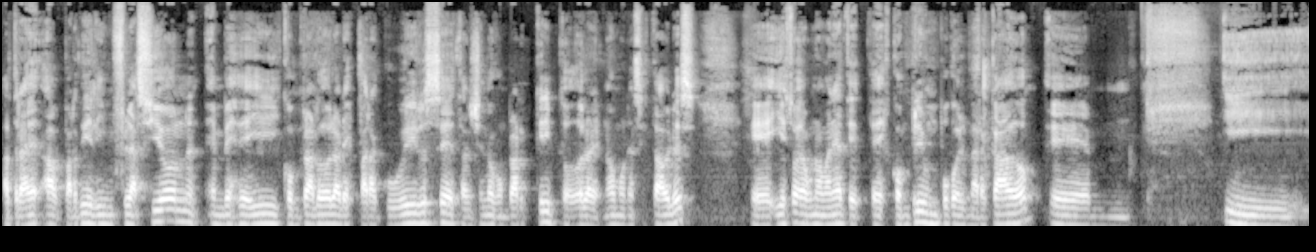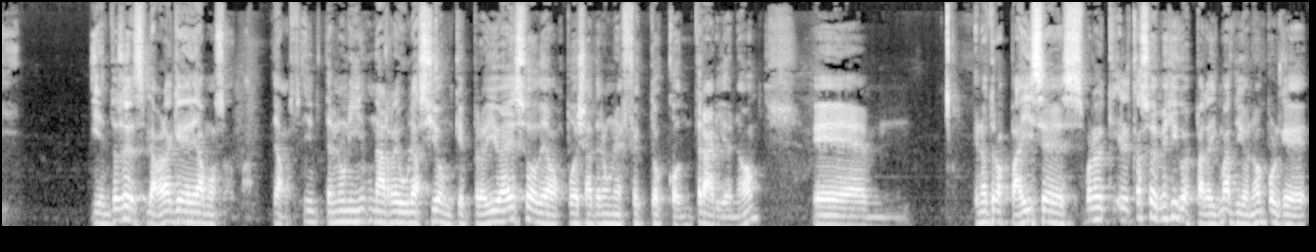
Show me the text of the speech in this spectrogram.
a, partir de la inflación, en vez de ir y comprar dólares para cubrirse, están yendo a comprar cripto dólares, ¿no? Monedas estables. Eh, y esto de alguna manera te, te, descomprime un poco el mercado. Eh, y, y, entonces, la verdad que, digamos, digamos tener una regulación que prohíba eso, digamos, puede ya tener un efecto contrario, ¿no? En otros países, bueno, el, caso de México es paradigmático, ¿no? Porque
